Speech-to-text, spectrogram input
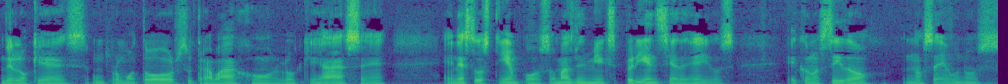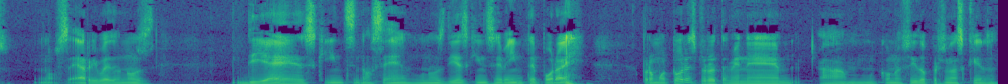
de lo que es un promotor, su trabajo, lo que hace. En estos tiempos, o más bien mi experiencia de ellos, he conocido, no sé, unos, no sé, arriba de unos 10, 15, no sé, unos 10, 15, 20 por ahí promotores, pero también he conocido personas que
